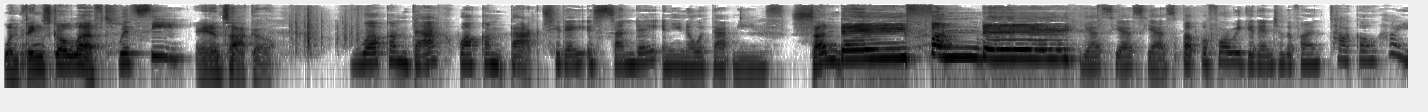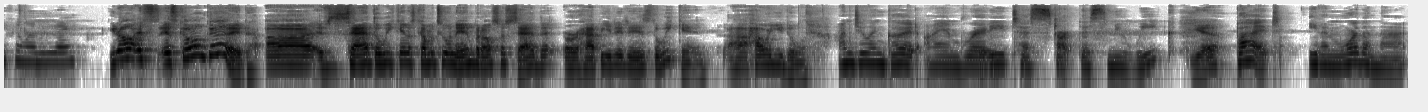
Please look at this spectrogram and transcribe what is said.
when things go left with C. and Taco. Welcome back. Welcome back. Today is Sunday, and you know what that means. Sunday fun day. Yes, yes, yes. But before we get into the fun, Taco, how are you feeling today? You know, it's it's going good. Uh, it's sad the weekend is coming to an end, but also sad that or happy that it is the weekend. Uh, how are you doing? I'm doing good. I am ready to start this new week. Yeah. But even more than that,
